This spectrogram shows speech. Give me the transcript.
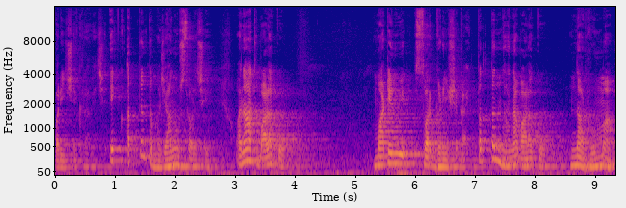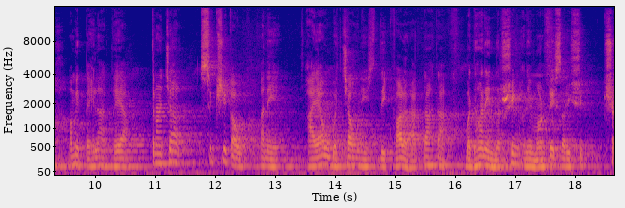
પરિચય કરાવે છે. એક અત્યંત મજાનું સ્થળ છે. અનાથ બાળકો માટેનું એક સ્વર્ગ ગણી શકાય. તદ્દન નાના બાળકોના રૂમમાં અમે પહેલાં ગયા ત્રણ ચાર શિક્ષિકાઓ અને આયાઓ બચ્ચાઓની દેખભાળ રાખતા હતા. બધાને નર્સિંગ અને મોન્ટેસરી શિક્ષક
